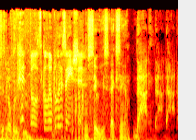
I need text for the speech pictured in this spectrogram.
to Global Pitbull's Globalization. on Sirius XM. Die, die, die, die.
